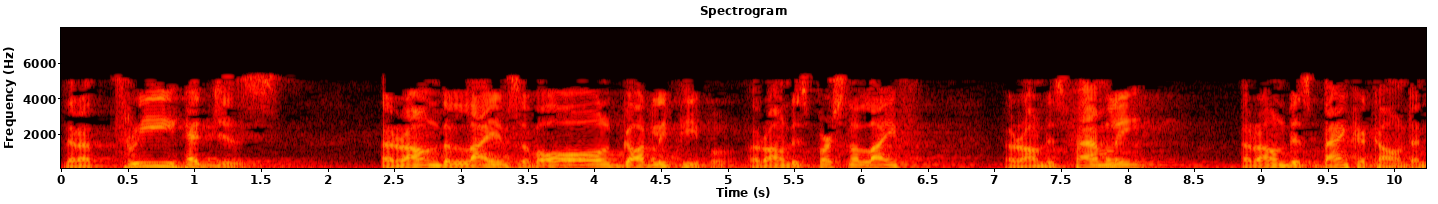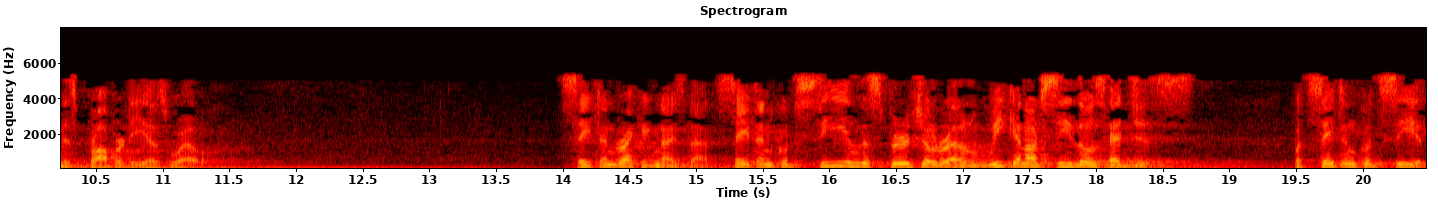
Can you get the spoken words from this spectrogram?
There are three hedges around the lives of all godly people around his personal life, around his family, around his bank account, and his property as well. Satan recognized that. Satan could see in the spiritual realm. We cannot see those hedges, but Satan could see it.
